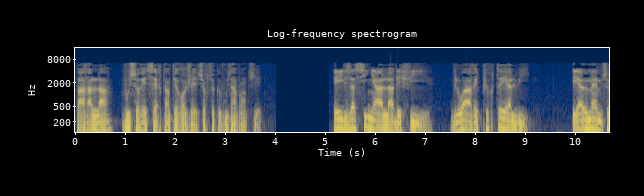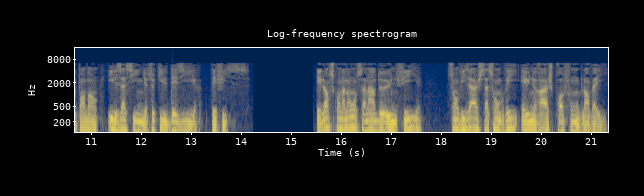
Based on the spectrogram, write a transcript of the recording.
Par Allah, vous serez certes interrogés sur ce que vous inventiez. Et ils assignent à Allah des filles, gloire et pureté à lui, et à eux-mêmes cependant ils assignent ce qu'ils désirent des fils. Et lorsqu'on annonce à l'un d'eux une fille, son visage s'assombrit et une rage profonde l'envahit.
